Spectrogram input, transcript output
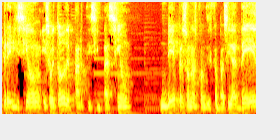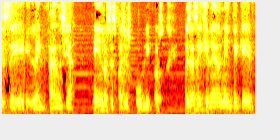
previsión y sobre todo de participación de personas con discapacidad desde la infancia en los espacios públicos, pues hace generalmente que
